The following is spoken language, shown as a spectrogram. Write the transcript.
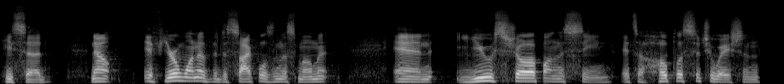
he said. Now, if you're one of the disciples in this moment and you show up on the scene, it's a hopeless situation.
